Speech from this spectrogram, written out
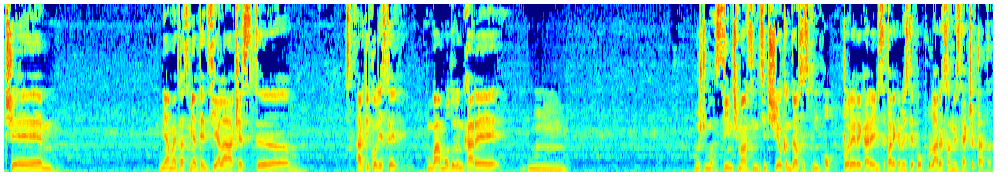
Ce mi-a mai tras mie atenția la acest uh, articol este cumva modul în care um, nu știu, mă simt și m-am simțit și eu când vreau să spun o părere care mi se pare că nu este populară sau nu este acceptată.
